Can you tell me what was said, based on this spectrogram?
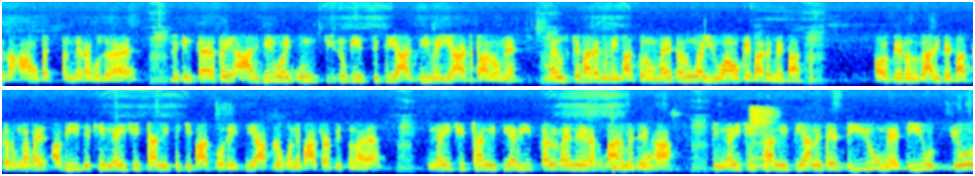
रहा हूँ बचपन मेरा गुजरा है लेकिन कैसे ही आज भी वही उन चीज़ों की स्थिति आज भी वही आठ सालों में मैं उसके बारे में नहीं बात करूँ मैं करूँगा युवाओं के बारे में बात और बेरोजगारी पे बात करूँगा मैं अभी देखिए नई शिक्षा नीति की बात हो रही थी आप लोगों ने भाषण भी सुनाया नई शिक्षा नीति अभी कल मैंने एक अखबार में देखा कि नई शिक्षा नीति आने से डीयू में डीयू जो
